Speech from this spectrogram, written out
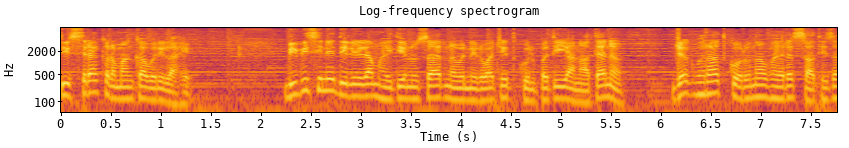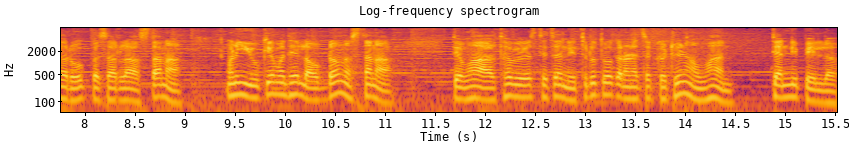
तिसऱ्या क्रमांकावरील आहे. बी बी सीने दिलेल्या माहितीनुसार नवनिर्वाचित कुलपती या नात्यानं जगभरात कोरोना व्हायरस साथीचा रोग पसरला असताना आणि यू केमध्ये लॉकडाऊन असताना तेव्हा अर्थव्यवस्थेचं नेतृत्व करण्याचं कठीण आव्हान त्यांनी पेललं.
